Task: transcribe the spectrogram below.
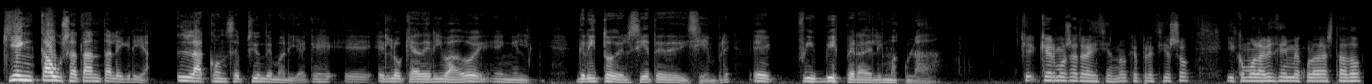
¿quién causa tanta alegría? La concepción de María, que eh, es lo que ha derivado en el grito del 7 de diciembre, eh, víspera de la Inmaculada. Qué, hermosa tradición, ¿no? Qué precioso. Y cómo la Virgen Inmaculada ha estado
